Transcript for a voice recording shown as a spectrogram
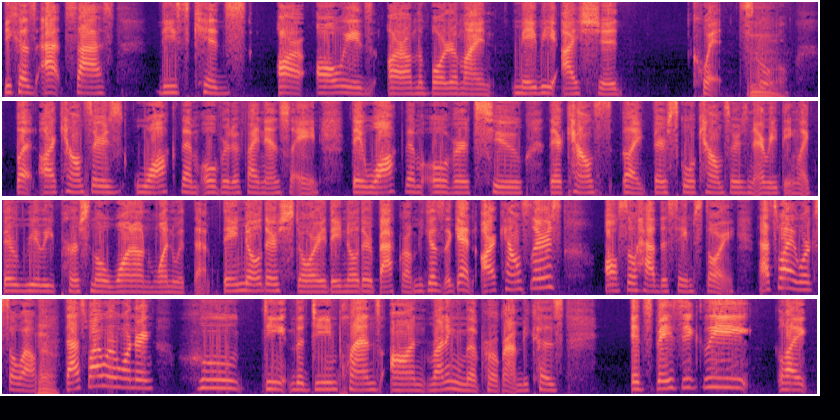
because at SAS, these kids are always are on the borderline. Maybe I should quit school. But our counselors walk them over to financial aid. They walk them over to their counts, like their school counselors and everything. Like they're really personal one-on-one with them. They know their story. They know their background because again, our counselors also have the same story. That's why it works so well. Yeah. That's why we're wondering who de- the dean plans on running the program because it's basically like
